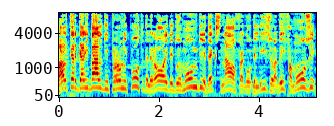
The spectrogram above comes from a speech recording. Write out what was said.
Walter Garibaldi, pronipote dell'eroe dei due mondi ed ex naufrago dell'isola dei famosi,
